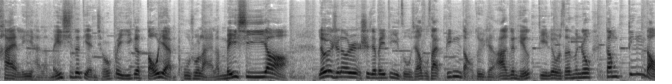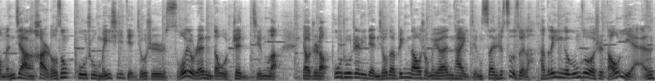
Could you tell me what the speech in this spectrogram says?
太厉害了！梅西的点球被一个导演扑出来了，梅西呀！六月十六日，世界杯 D 组小组赛，冰岛对阵阿根廷。第六十三分钟，当冰岛门将哈尔多松扑出梅西点球时，所有人都震惊了。要知道，扑出这粒点球的冰岛守门员他已经三十四岁了，他的另一个工作是导演。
